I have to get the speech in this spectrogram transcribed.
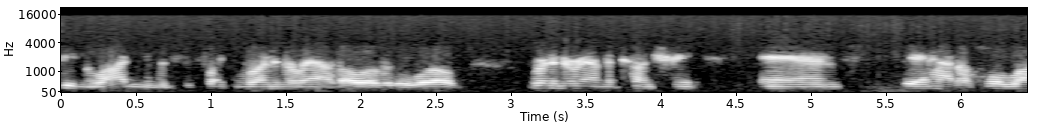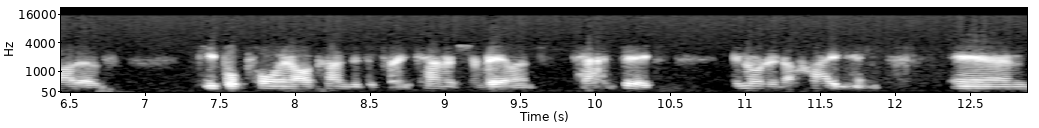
Bin Laden and was just like running around all over the world, running around the country. And they had a whole lot of people pulling all kinds of different counter surveillance tactics in order to hide him. And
